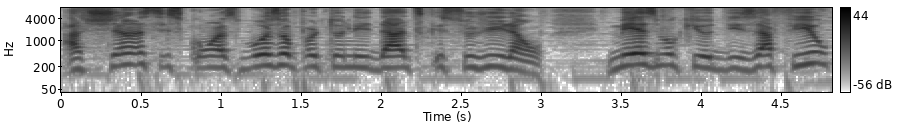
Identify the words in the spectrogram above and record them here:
as chances com as boas oportunidades que surgirão. Mesmo que o desafio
